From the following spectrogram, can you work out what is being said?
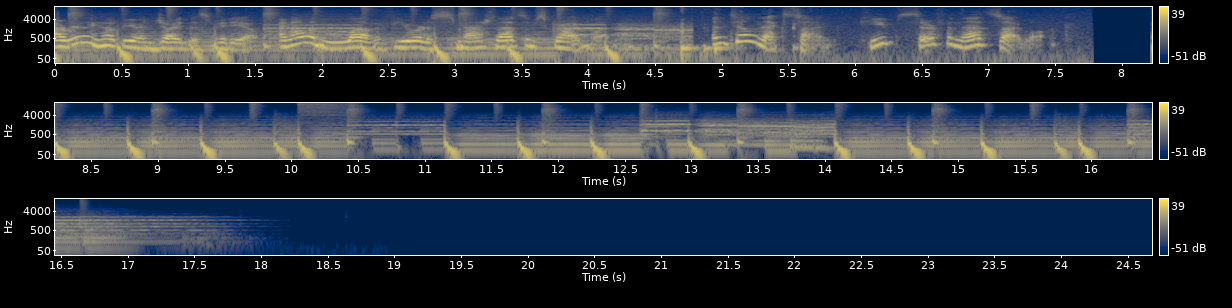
I really hope you enjoyed this video, and I would love if you were to smash that subscribe button. Until next time, keep surfing that sidewalk.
